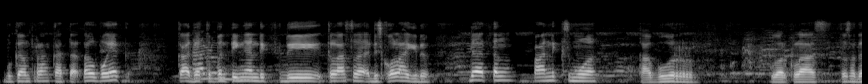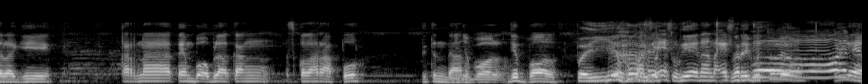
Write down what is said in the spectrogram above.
Bukan perangkat, tak tahu pokoknya ada Alumni. kepentingan di di kelas lah, di sekolah gitu. Datang panik semua, kabur keluar kelas. Terus ada lagi karena tembok belakang sekolah rapuh ditendang. Jebol. Jebol. bahaya. Masih SD anak-anak SD. Ngeri betul ya. Iya.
